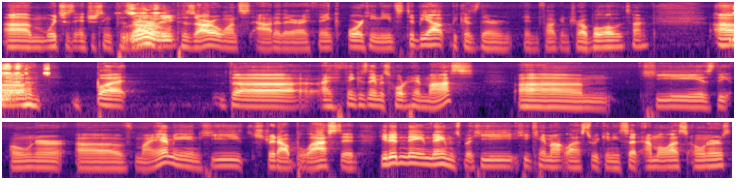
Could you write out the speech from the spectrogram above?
um, which is interesting. Pizarro Really? Pizarro wants out of there, I think, or he needs to be out because they're in fucking trouble all the time. Um, Yeah. But the I think his name is Jorge Mas. Um, he is the owner of Miami, and he straight out blasted. He didn't name names, but he he came out last week and he said MLS owners,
